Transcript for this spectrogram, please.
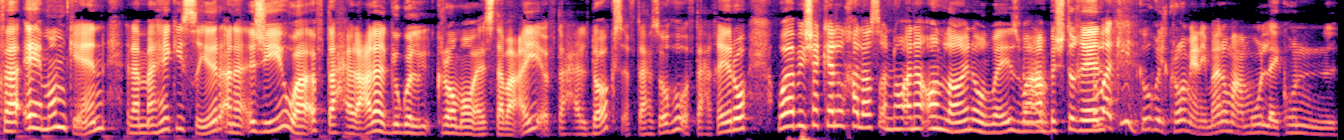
فايه ممكن لما هيك يصير أنا إجي وأفتح على الجوجل كروم OS تبعي أفتح ال Docs أفتح زوهو أفتح غيره وبشكل خلص إنه أنا online always وعم هو بشتغل أكيد جوجل كروم يعني ما له معمول ليكون ال-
